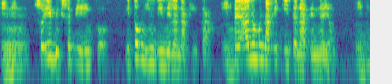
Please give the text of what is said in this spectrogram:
Mhm. So, ibig sabihin ko, ito ang hindi nila nakita. Mhm. Kaya ano mo nakikita natin ngayon? Mhm.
